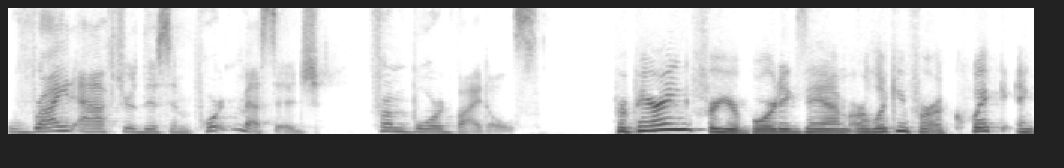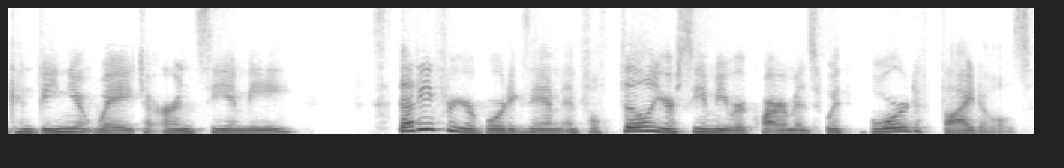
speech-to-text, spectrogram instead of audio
right after this important message from Board Vitals. Preparing for your board exam or looking for a quick and convenient way to earn CME? Study for your board exam and fulfill your CME requirements with Board Vitals.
